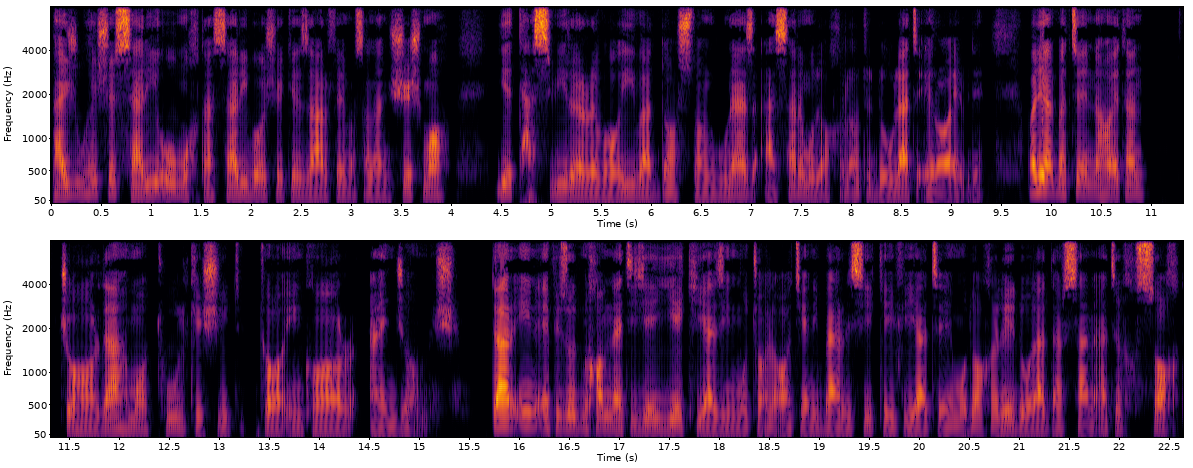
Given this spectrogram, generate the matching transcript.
پژوهش سریع و مختصری باشه که ظرف مثلا شش ماه یه تصویر روایی و داستانگونه از اثر مداخلات دولت ارائه بده. ولی البته نهایتا چهارده ماه طول کشید تا این کار انجام بشه. در این اپیزود می‌خوام نتیجه یکی از این مطالعات یعنی بررسی کیفیت مداخله دولت در صنعت ساخت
